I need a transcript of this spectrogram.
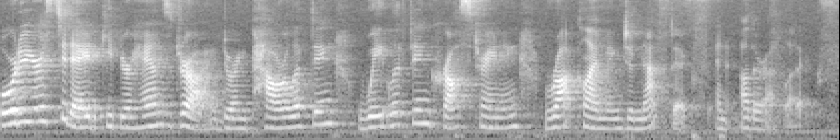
Order yours today to keep your hands dry during powerlifting, weightlifting, cross training, rock climbing, gymnastics, and other athletics.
